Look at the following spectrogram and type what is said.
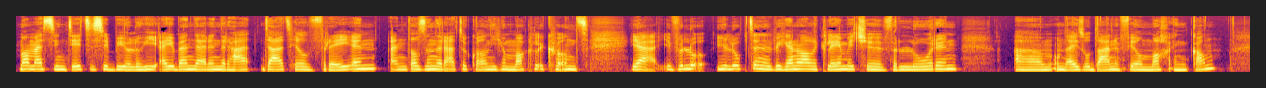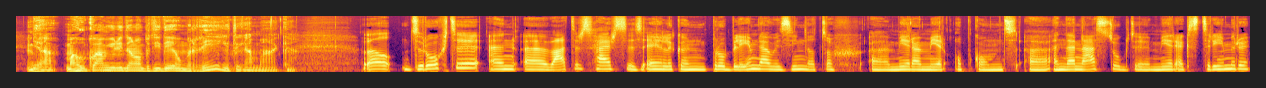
Maar met synthetische biologie, en je bent daar inderdaad heel vrij in. En dat is inderdaad ook wel niet gemakkelijk, want ja, je, je loopt in het begin wel een klein beetje verloren, ehm, omdat je zodanig veel mag en kan. Ja, maar hoe kwamen jullie dan op het idee om regen te gaan maken? Wel, droogte en eh, waterschaarste is eigenlijk een probleem dat we zien dat toch eh, meer en meer opkomt. Eh, en daarnaast ook de meer extremere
